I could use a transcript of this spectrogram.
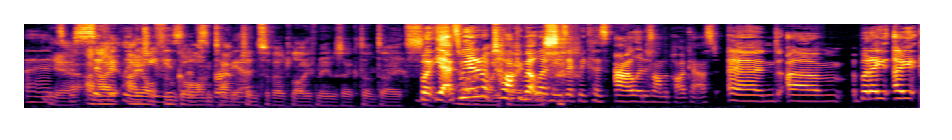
and yeah, specifically and I, I often go on tangents about live music, don't I? It's, but yes, we ended up talking about live music because Aled is on the podcast, and um, but I I,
